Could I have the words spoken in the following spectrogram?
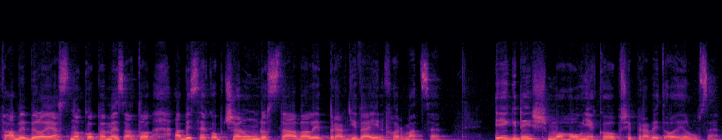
V aby bylo jasno, kopeme za to, aby se k občanům dostávaly pravdivé informace. I když mohou někoho připravit o iluze.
